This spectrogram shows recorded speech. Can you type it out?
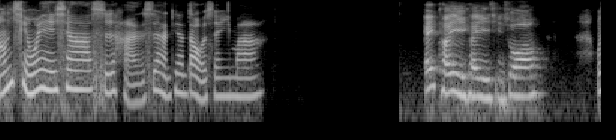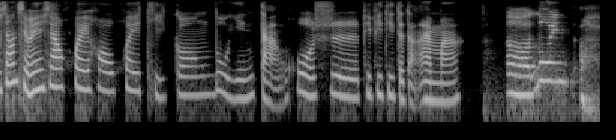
想请问一下诗涵，诗涵听得到我声音吗？哎，可以可以，请说。我想请问一下，会后会提供录音档或是 PPT 的档案吗？呃，录音啊，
